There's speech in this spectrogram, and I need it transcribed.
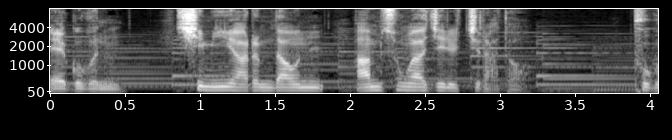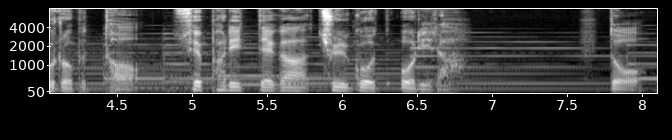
애굽은 심히 아름다운 암송아지일지라도 북으로부터 쇠파리 떼가 줄곧 오리라. 또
